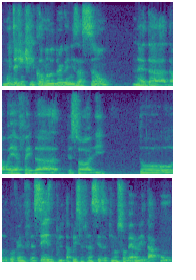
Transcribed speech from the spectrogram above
Muita gente reclamando da organização, né, da, da UEFA e da, do pessoal ali do, do governo francês, do da polícia francesa, que não souberam lidar com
